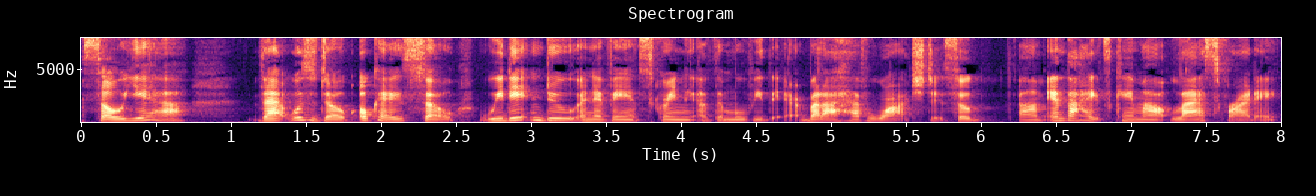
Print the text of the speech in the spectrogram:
so yeah that was dope. Okay, so we didn't do an advanced screening of the movie there, but I have watched it. So, um, In the Heights came out last Friday.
